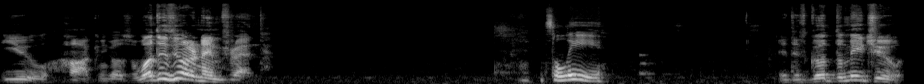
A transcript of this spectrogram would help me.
you, Hawk, and goes, "What is your name, friend?" It's Lee. It is good to meet you,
